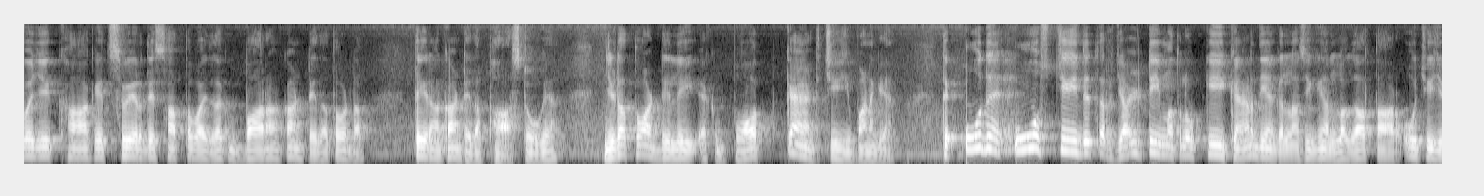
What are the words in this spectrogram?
ਵਜੇ ਖਾ ਕੇ, ਸਵੇਰ ਦੇ 7 ਵਜੇ ਤੱਕ 12 ਘੰਟੇ ਦਾ ਤੁਹਾਡਾ 13 ਘੰਟੇ ਦਾ ਫਾਸਟ ਹੋ ਗਿਆ, ਜਿਹੜਾ ਤੁਹਾਡੇ ਲਈ ਇੱਕ ਬਹੁਤ ਘੈਂਟ ਚੀਜ਼ ਬਣ ਗਿਆ। ਤੇ ਉਹਦੇ, ਉਸ ਚੀਜ਼ ਦੇ ਤਾਂ ਰਿਜ਼ਲਟ ਹੀ ਮਤਲਬ ਕੀ ਕਹਿਣ ਦੀਆਂ ਗੱਲਾਂ ਸੀਗੀਆਂ, ਲਗਾਤਾਰ ਉਹ ਚੀਜ਼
